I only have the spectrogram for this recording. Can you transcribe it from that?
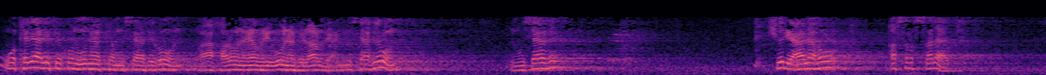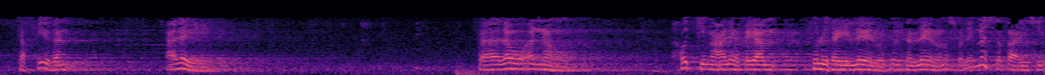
وكذلك يكون هناك مسافرون وآخرون يضربون في الأرض. يعني مسافرون المسافر شرع له قصر الصلاة. تخفيفا عليه. فلو أنه حتم عليه قيام ثلثي الليل وثلث الليل ونصف الليل ما استطاع يسير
